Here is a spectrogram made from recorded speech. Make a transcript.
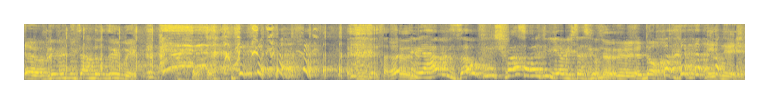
Äh, blieb mir nichts anderes übrig. ist das schön. Wir haben sau viel Spaß heute hier, habe ich das Gefühl. Äh, Doch. Ich nicht.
